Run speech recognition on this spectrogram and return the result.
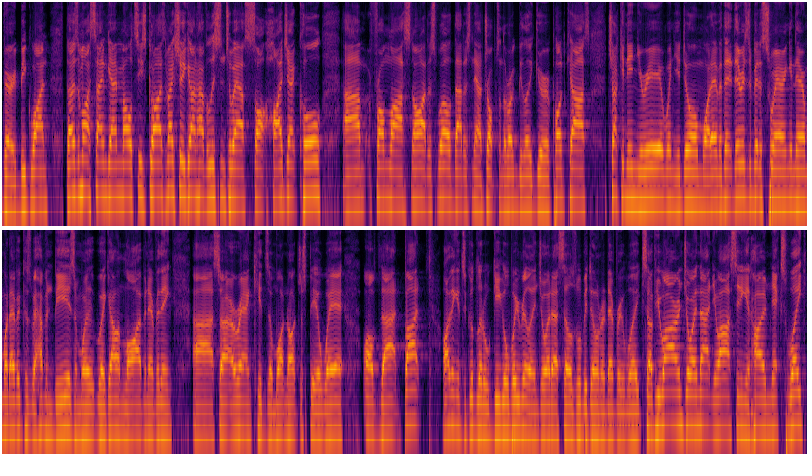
very big one. Those are my same game multis, guys. Make sure you go and have a listen to our hijack call um, from last night as well. That is now dropped on the Rugby League Guru podcast. Chuck it in your ear when you're doing whatever. there, there is a bit of swearing in there and whatever because we're having beers and we're, we're going live and everything. Uh, so around kids and whatnot, just be aware of that. But I think it's a good little giggle. We really enjoyed ourselves. We'll be doing it every week. So if you are enjoying that, and you are sitting at home next week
